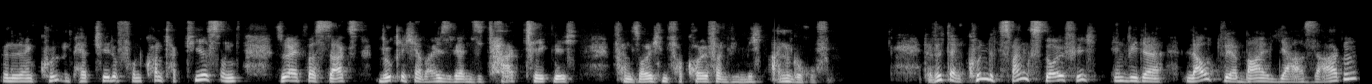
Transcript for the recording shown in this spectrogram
wenn du deinen Kunden per Telefon kontaktierst und so etwas sagst, möglicherweise werden sie tagtäglich von solchen Verkäufern wie mich angerufen. Da wird dein Kunde zwangsläufig entweder laut verbal Ja sagen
